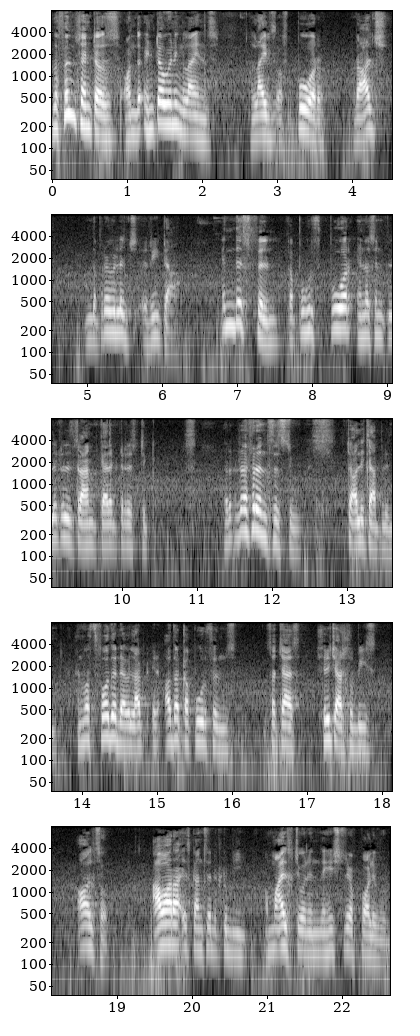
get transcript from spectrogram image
The film centers on the intervening lines, lives of poor Raj and the privileged Rita. In this film, Kapoor's poor, innocent little tramp characteristic references to Charlie Chaplin and was further developed in other Kapoor films such as Shri Charbis. Also, Awara is considered to be a milestone in the history of Bollywood.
